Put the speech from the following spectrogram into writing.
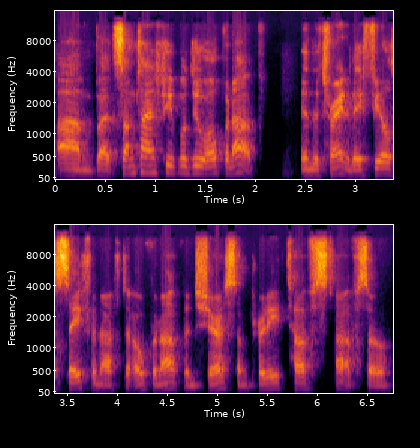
Um, but sometimes people do open up in the training they feel safe enough to open up and share some pretty tough stuff. So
